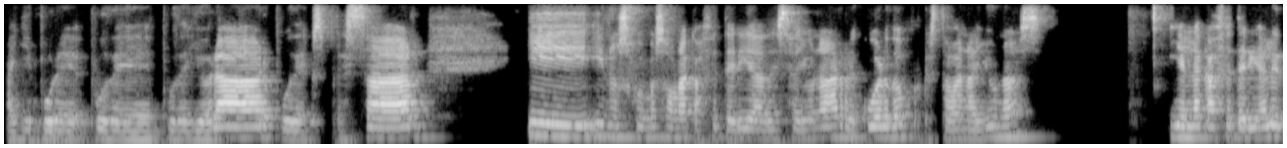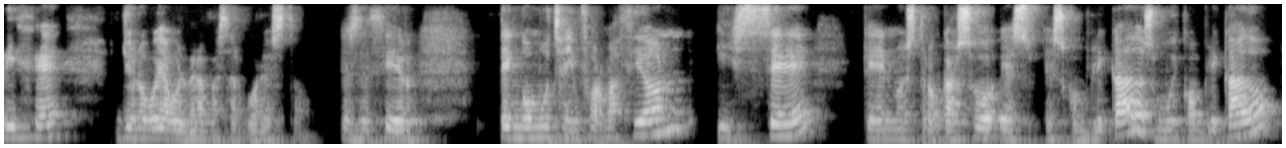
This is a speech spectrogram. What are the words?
allí pude, pude, pude llorar, pude expresar y, nos fuimos a una cafetería a desayunar, recuerdo, porque estaba en ayunas. Y en la cafetería le dije, yo no voy a volver a pasar por esto. Es decir, tengo mucha información y sé que en nuestro caso es, es complicado, es muy complicado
